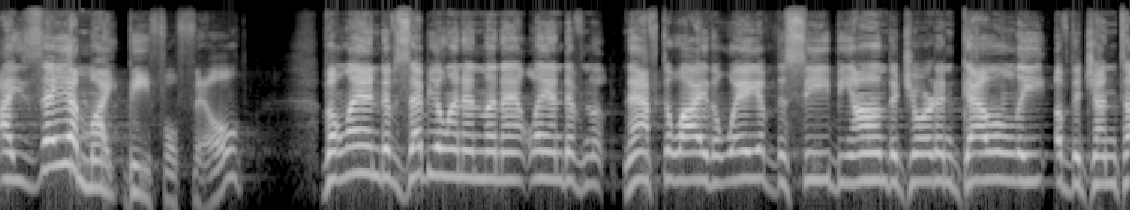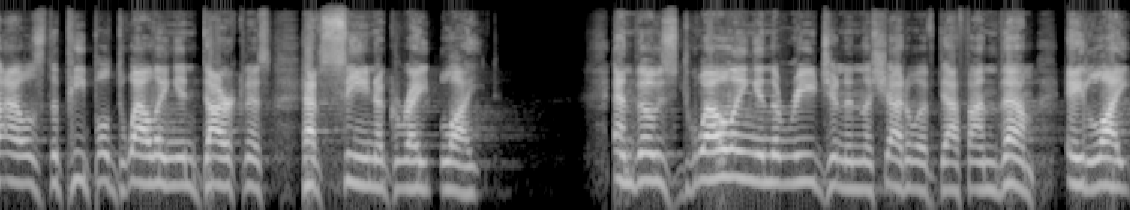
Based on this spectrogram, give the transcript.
Isaiah might be fulfilled the land of Zebulun and the land of Naphtali, the way of the sea beyond the Jordan, Galilee of the Gentiles, the people dwelling in darkness have seen a great light. And those dwelling in the region in the shadow of death, on them a light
